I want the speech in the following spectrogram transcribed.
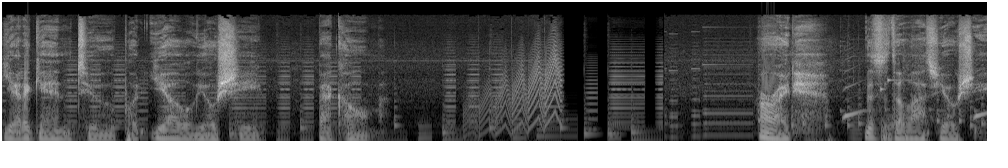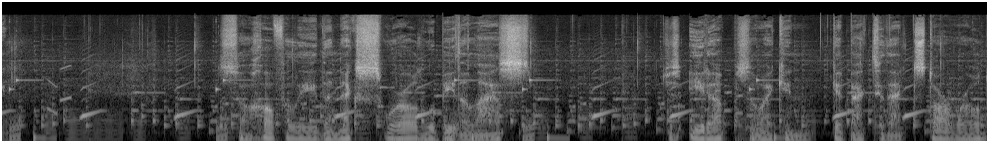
yet again to put Yellow Yoshi back home. Alright, this is the last Yoshi. So hopefully the next world will be the last. Just eat up so I can get back to that star world.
